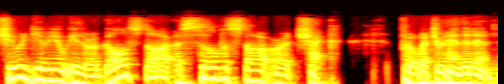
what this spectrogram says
she would give you either a gold star, a silver star, or a check for what you handed in.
